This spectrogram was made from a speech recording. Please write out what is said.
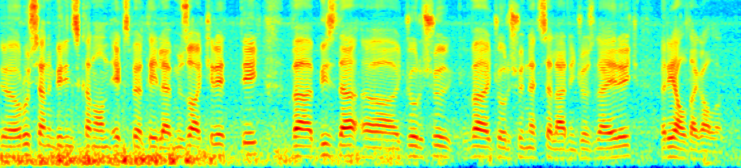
Rusiyanın birinci kanalının eksperti ilə müzakirə etdik və biz də ə, görüşü və görüşün nəticələrini gözləyirik. Realda qalın.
